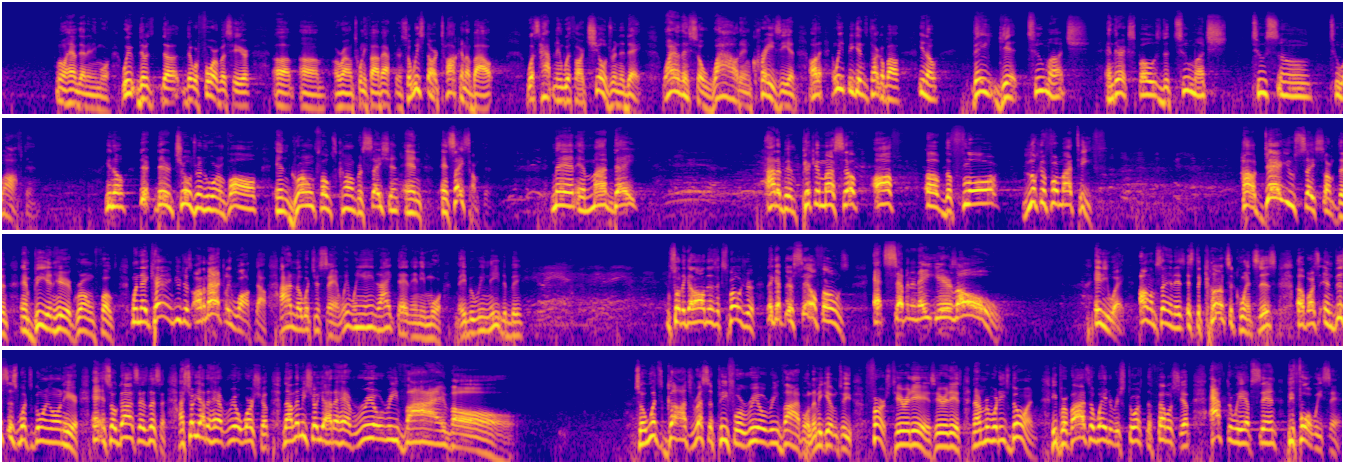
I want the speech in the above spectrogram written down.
We don't have that anymore. We, there, was, the, there were four of us here uh, um, around 25 after. And so we start talking about what's happening with our children today. Why are they so wild and crazy and all that? And we begin to talk about, you know, they get too much and they're exposed to too much too soon, too often. You know, there, there are children who are involved in grown folks' conversation and, and say something. Man, in my day, I'd have been picking myself off of the floor looking for my teeth. How dare you say something and be in here, grown folks? When they came, you just automatically walked out. I know what you're saying. We, we ain't like that anymore. Maybe we need to be. And so they got all this exposure. They got their cell phones at seven and eight years old. Anyway, all I'm saying is it's the consequences of our and this is what's going on here. And, and so God says, listen, I show you how to have real worship. Now let me show you how to have real revival. So, what's God's recipe for real revival? Let me give them to you. First, here it is. Here it is. Now, remember what He's doing. He provides a way to restore the fellowship after we have sinned, before we sin.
